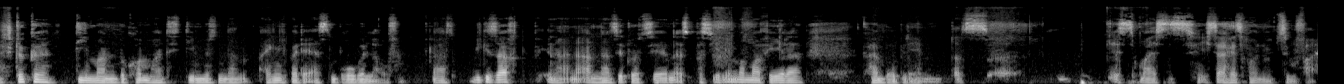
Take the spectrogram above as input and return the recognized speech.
Stücke, die man bekommen hat, die müssen dann eigentlich bei der ersten Probe laufen. Ja, wie gesagt, in einer anderen Situation, es passieren immer mal Fehler, kein Problem. Das äh, ist meistens, ich sage jetzt mal nur Zufall.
